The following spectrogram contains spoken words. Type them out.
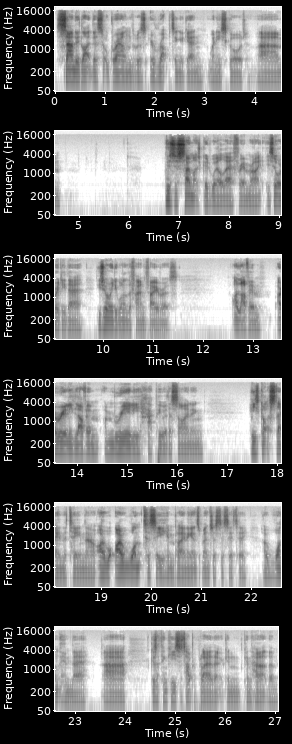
Sounded like the sort of ground was erupting again when he scored. Um, there's just so much goodwill there for him, right? It's already there. He's already one of the fan favourites. I love him. I really love him. I'm really happy with the signing. He's got to stay in the team now. I, I want to see him playing against Manchester City. I want him there because uh, I think he's the type of player that can can hurt them.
